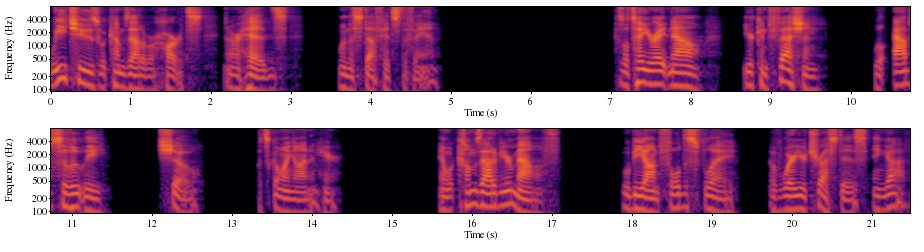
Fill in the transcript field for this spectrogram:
We choose what comes out of our hearts and our heads when the stuff hits the fan. Because I'll tell you right now, your confession will absolutely show what's going on in here. And what comes out of your mouth will be on full display of where your trust is in God.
